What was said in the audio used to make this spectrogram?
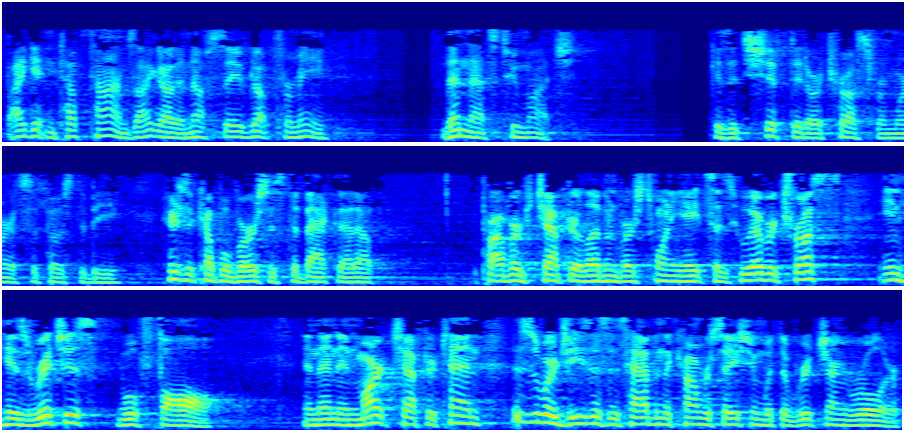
If I get in tough times, I got enough saved up for me. Then that's too much. Because it's shifted our trust from where it's supposed to be. Here's a couple verses to back that up. Proverbs chapter 11 verse 28 says, Whoever trusts in his riches will fall and then in Mark chapter 10, this is where Jesus is having the conversation with the rich young ruler.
